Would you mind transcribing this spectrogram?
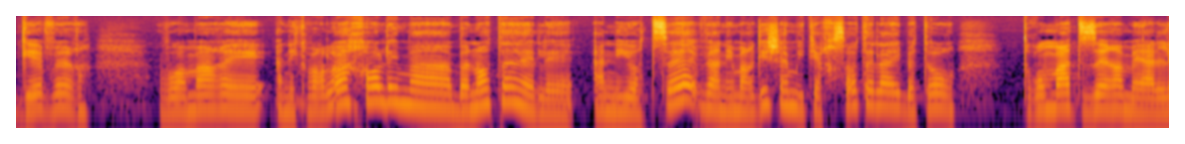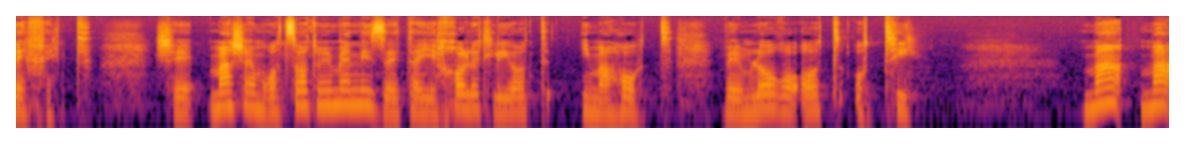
גבר והוא אמר, אה, אני כבר לא יכול עם הבנות האלה, אני יוצא ואני מרגיש שהן מתייחסות אליי בתור תרומת זרע מהלכת. שמה שהן רוצות ממני זה את היכולת להיות אימהות, והן לא רואות אותי. מה, מה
